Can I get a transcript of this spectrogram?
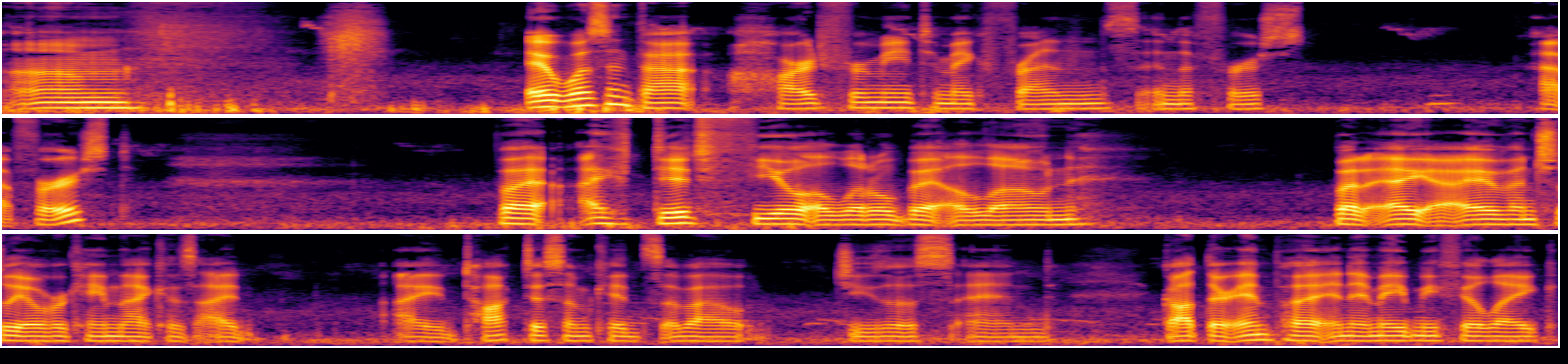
Um, it wasn't that hard for me to make friends in the first, at first, but I did feel a little bit alone. But I, I eventually overcame that because I I talked to some kids about Jesus and got their input, and it made me feel like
